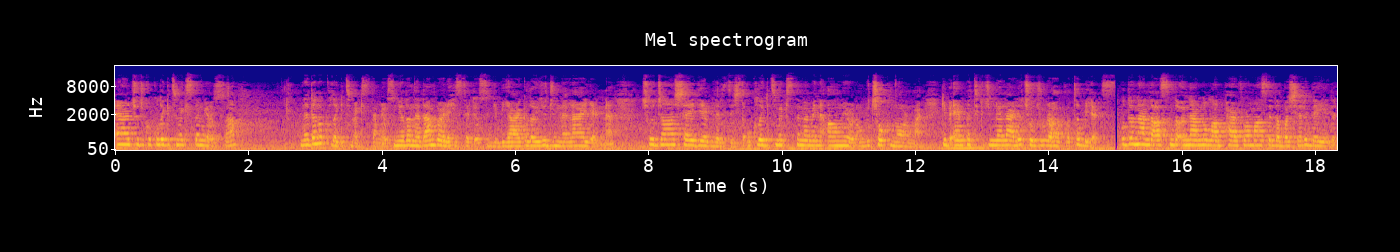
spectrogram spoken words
Eğer çocuk okula gitmek istemiyorsa neden okula gitmek istemiyorsun ya da neden böyle hissediyorsun gibi yargılayıcı cümleler yerine çocuğa şey diyebiliriz işte okula gitmek istememeni anlıyorum bu çok normal gibi empatik cümlelerle çocuğu rahatlatabiliriz. Bu dönemde aslında önemli olan performans ya da başarı değildir.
